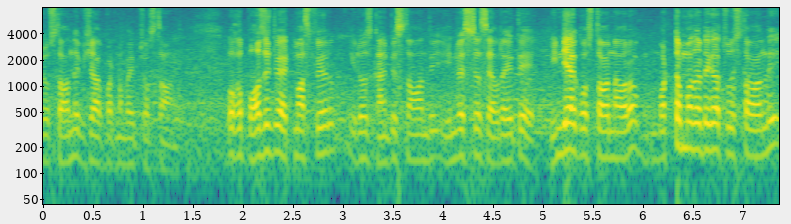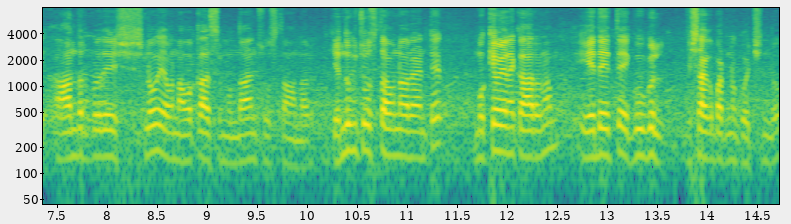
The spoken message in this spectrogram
చూస్తూ ఉంది. విశాఖపట్నం వైపు చూస్తూ ఉంది. ఒక పాజిటివ్ అట్మాస్ఫియర్ ఈరోజు కనిపిస్తూ ఉంది. ఇన్వెస్టర్స్ ఎవరైతే ఇండియాకు వస్తూ ఉన్నారో మొట్టమొదటిగా చూస్తూ ఉంది ఆంధ్రప్రదేశ్లో ఏమైనా అవకాశం ఉందా అని చూస్తూ ఉన్నారు. ఎందుకు చూస్తూ ఉన్నారంటే ముఖ్యమైన కారణం ఏదైతే గూగుల్ విశాఖపట్నంకి వచ్చిందో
